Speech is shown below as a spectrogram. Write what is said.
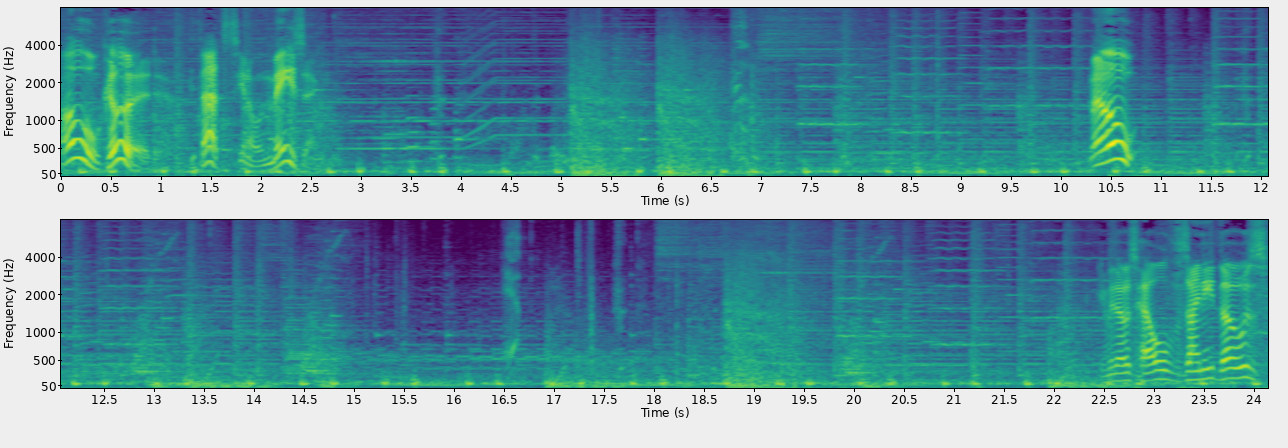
Oh, good. That's, you know, amazing. No! Give me those healths, I need those.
